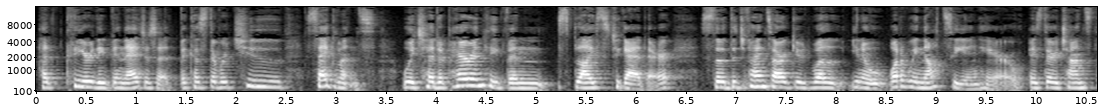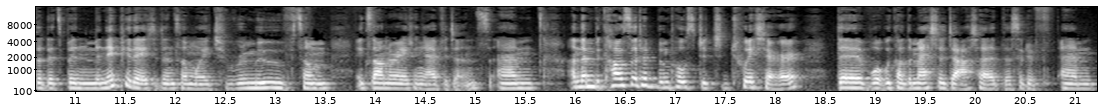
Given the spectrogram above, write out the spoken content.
had clearly been edited because there were two segments which had apparently been spliced together. So the defence argued, well, you know, what are we not seeing here? Is there a chance that it's been manipulated in some way to remove some exonerating evidence? Um, and then because it had been posted to Twitter, the what we call the metadata, the sort of um,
